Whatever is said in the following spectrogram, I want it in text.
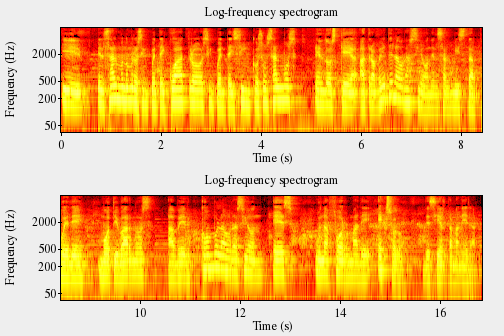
Y el Salmo número 54, 55 son salmos en los que a través de la oración el salmista puede motivarnos a ver cómo la oración es una forma de éxodo, de cierta manera.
